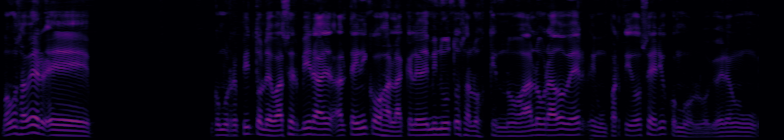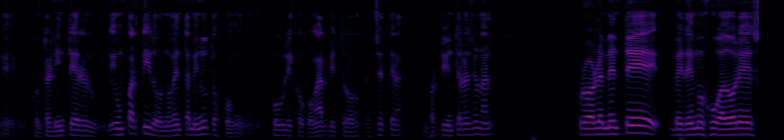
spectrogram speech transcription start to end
vamos a ver, eh, como repito, le va a servir a- al técnico, ojalá que le dé minutos a los que no ha logrado ver en un partido serio, como lo vieron eh, contra el Inter, de un partido, 90 minutos con público, con árbitro, etcétera, un partido internacional. Probablemente veremos jugadores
